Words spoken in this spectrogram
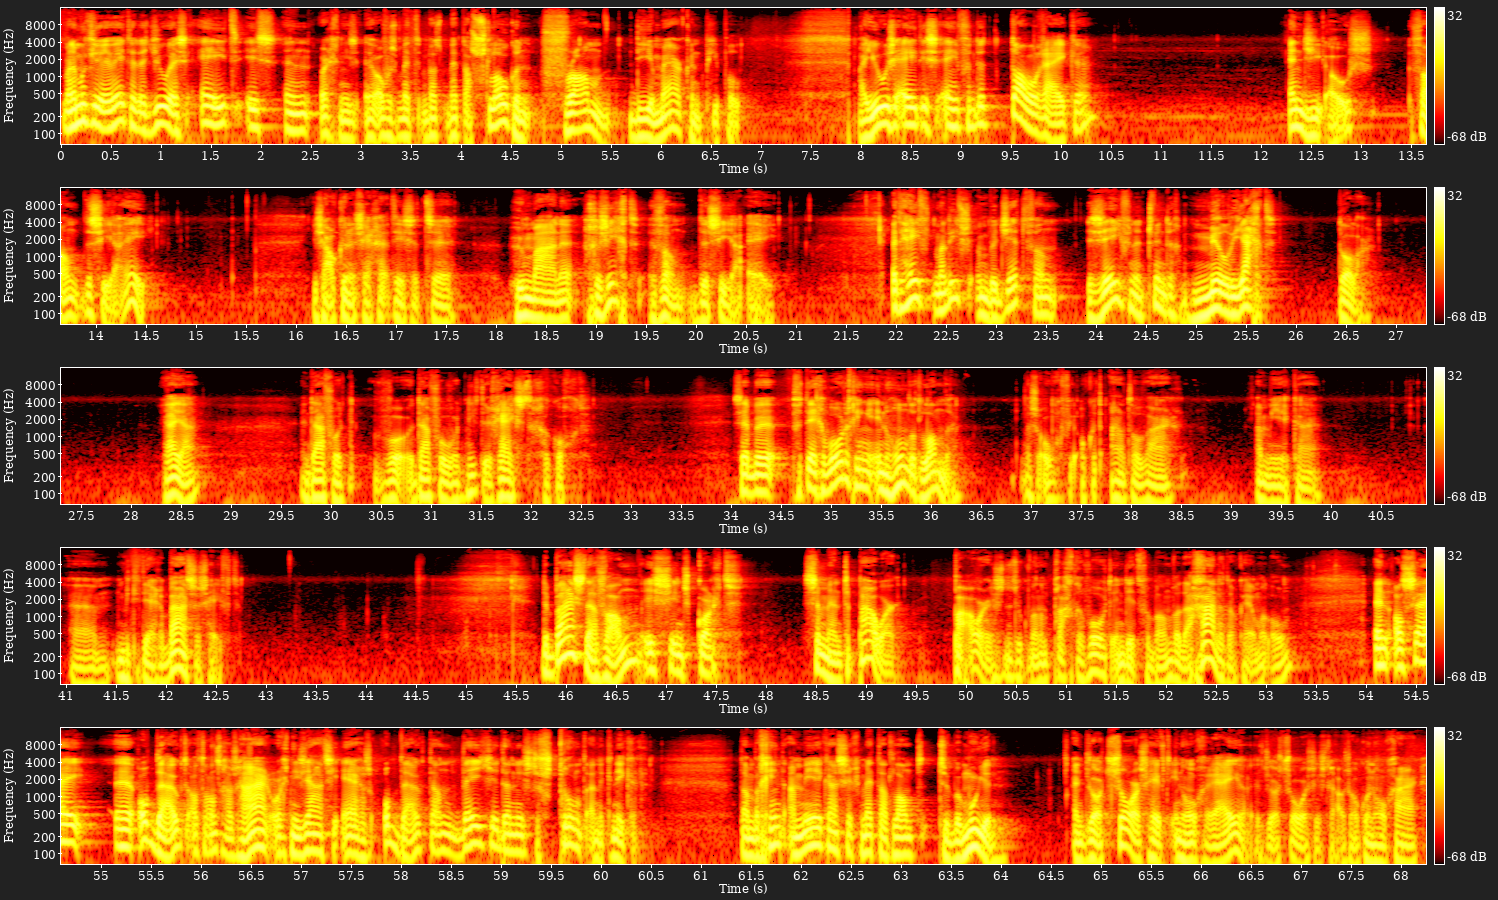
Maar dan moet je weten dat US Aid is een organisatie, overigens met, met als slogan From the American People. Maar US Aid is een van de talrijke NGO's van de CIA. Je zou kunnen zeggen, het is het uh, humane gezicht van de CIA. Het heeft maar liefst een budget van 27 miljard dollar. Ja, ja. En daarvoor, daarvoor wordt niet rijst gekocht. Ze hebben vertegenwoordigingen in 100 landen. Dat is ongeveer ook het aantal waar Amerika militaire basis heeft. De baas daarvan is sinds kort Samantha Power. Power is natuurlijk wel een prachtig woord in dit verband, want daar gaat het ook helemaal om. En als zij eh, opduikt, althans als haar organisatie ergens opduikt, dan weet je, dan is de stront aan de knikker. Dan begint Amerika zich met dat land te bemoeien. En George Soros heeft in Hongarije, George Soros is trouwens ook een Hongaar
